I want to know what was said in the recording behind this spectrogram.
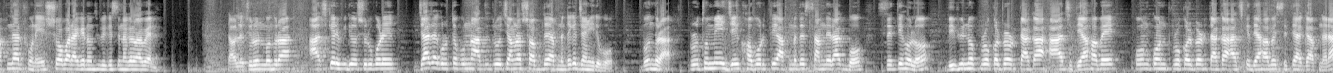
আপনার ফোনে সবার আগে নোটিফিকেশন আগে পাবেন। তাহলে চলুন বন্ধুরা, আজকের ভিডিও শুরু করে যা যা গুরুত্বপূর্ণ আপডেট রয়েছে আমরা শব্দে আপনাদেরকে জানিয়ে দেবো। বন্ধুরা, প্রথমেই যে খবরটি আপনাদের সামনে রাখব, সেটি হলো বিভিন্ন প্রকল্পের টাকা আজ দেয়া হবে। কোন কোন প্রকল্পের টাকা আজকে দেওয়া হবে, সেটি আগে আপনারা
